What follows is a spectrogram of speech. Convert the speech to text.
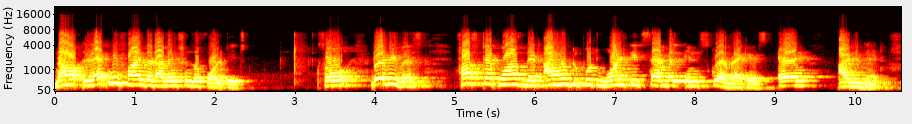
Now let me find the dimensions of voltage. So there we was. First step was that I have to put voltage symbol in square brackets and I did that.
